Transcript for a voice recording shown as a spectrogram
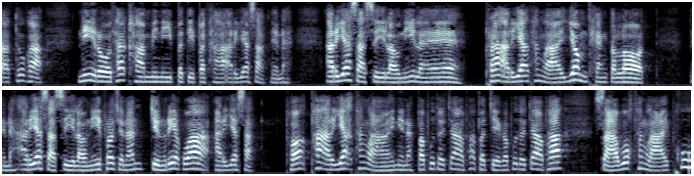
สัจทุกข นิโรธาคามินีปฏิปทาอริยสัจเนี่ยนะอริยสัจสี่เหล่านี้แล พระอริยะทั้งหลายย่อมแทงตลอดเนี่ยนะอริยสัจสี่เหล่านี้ เพราะฉะนั้นจึงเรียกว่าอริยสัจเพราะพระอริยะทั้งหลายเนี่ยนะพระพุทธเจ้า พระปเจกพระพุทธเจ้าพระสาวกทั้งหลาย ผู้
